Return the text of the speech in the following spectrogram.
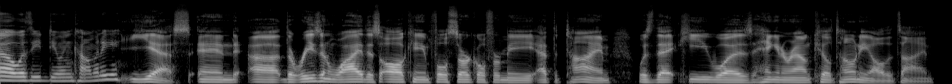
Oh, was he doing comedy? Yes, and uh, the reason why this all came full circle for me at the time was that he was hanging around Kill Tony all the time.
